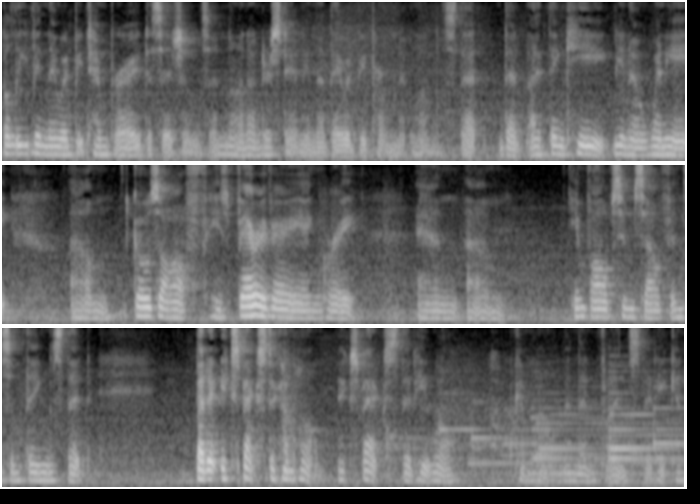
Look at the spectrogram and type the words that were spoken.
believing they would be temporary decisions and not understanding that they would be permanent ones. That that I think he, you know, when he um, goes off, he's very very angry and um, involves himself in some things that, but expects to come home. Expects that he will come home, and then finds that he can.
